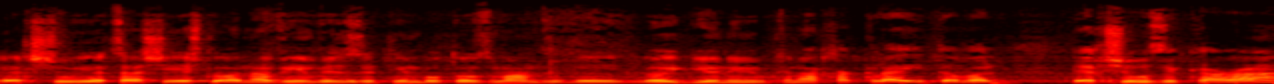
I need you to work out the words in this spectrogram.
איכשהו יצא שיש לו ענבים וזיתים באותו זמן, זה לא, הגיוני מבחינה חקלאית, אבל איכשהו זה קרה.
